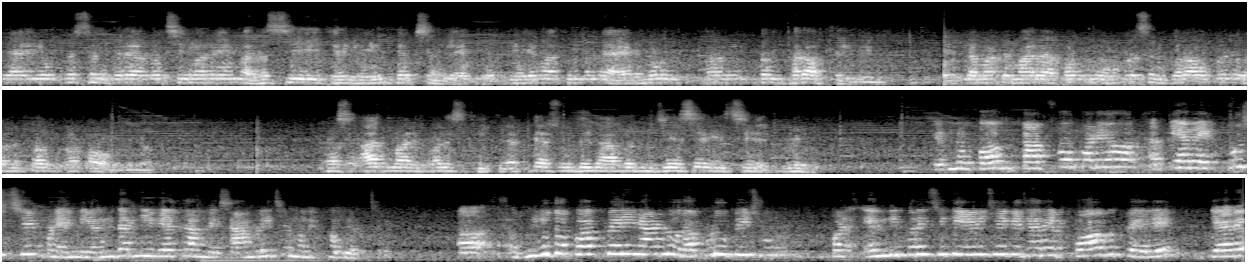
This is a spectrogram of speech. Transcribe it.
ત્યાં એ ઓપરેશન કર્યા પછી મને એમાં રસી થઈ ઇન્ફેક્શન લાગ્યું. એટલે એમાંથી મને હાઇડ્રોન એકદમ ખરાબ થઈ ગયું. એટલા માટે મારે આ પગનું ઓપરેશન કરાવવું પડ્યું અને પગ કપાવવો પડ્યો. બસ આ જ મારી પરિસ્થિતિ. અત્યાર સુધીના આ બધું જે છે એ છે. એમનો પગ કાપવો પડ્યો. અત્યારે ખુશ છે, પણ એમની અંદરની વ્યથા મેં સાંભળી છે, મને ખબર છે. હું તો પગ પહેરીને આટલું રખડું બી છું, પણ એમની પરિસ્થિતિ એવી છે કે જ્યારે પગ પહેરે ત્યારે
